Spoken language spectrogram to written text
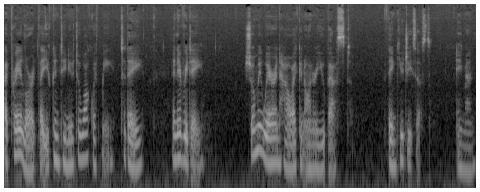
I pray, Lord, that you continue to walk with me today and every day. Show me where and how I can honor you best. Thank you, Jesus. Amen.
